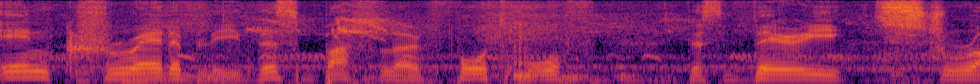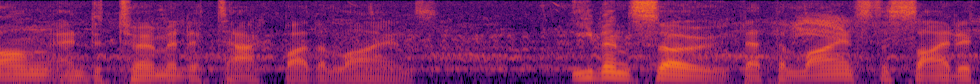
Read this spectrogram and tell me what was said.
Incredibly, this buffalo fought off this very strong and determined attack by the lions. Even so, that the lions decided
